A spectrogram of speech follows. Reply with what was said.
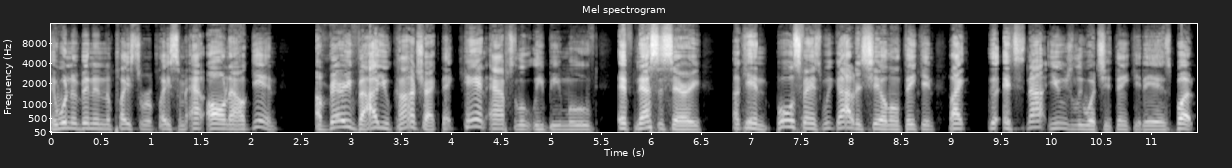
they wouldn't have been in a place to replace him at all. Now, again, a very value contract that can absolutely be moved if necessary. Again, Bulls fans, we got to chill on thinking like it's not usually what you think it is. But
